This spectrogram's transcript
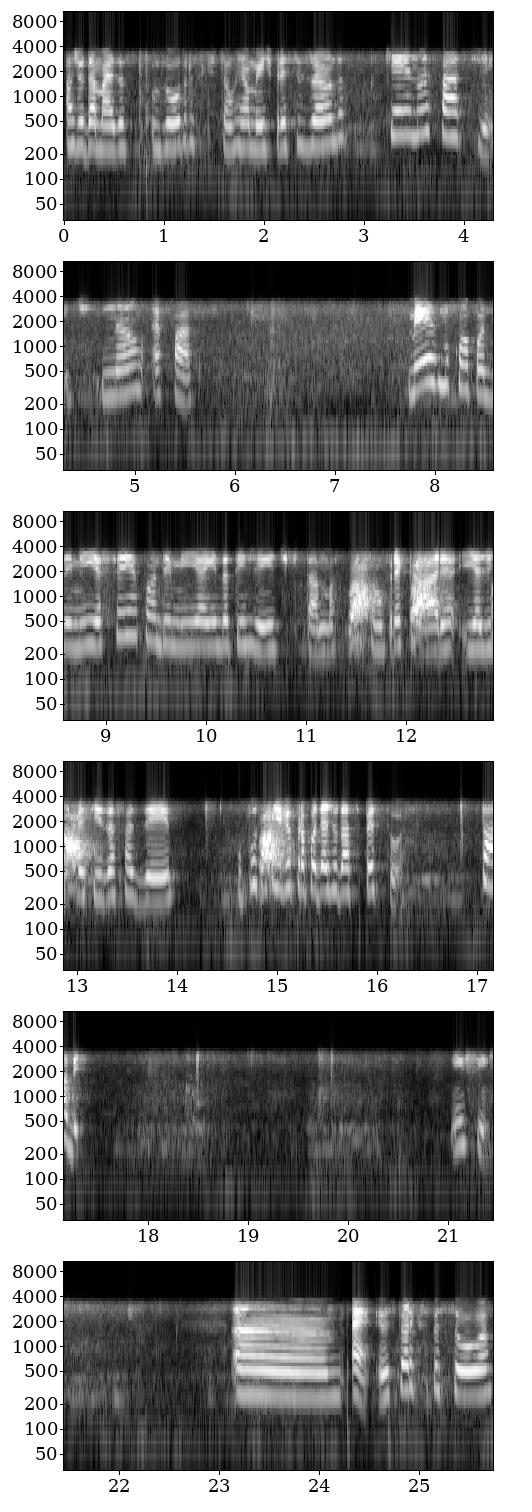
ajudar mais os outros que estão realmente precisando, porque não é fácil, gente. Não é fácil. Mesmo com a pandemia, sem a pandemia, ainda tem gente que está numa situação precária e a gente precisa fazer o possível para poder ajudar essa pessoa sabe? Enfim. Hum, é, eu espero que essa pessoa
